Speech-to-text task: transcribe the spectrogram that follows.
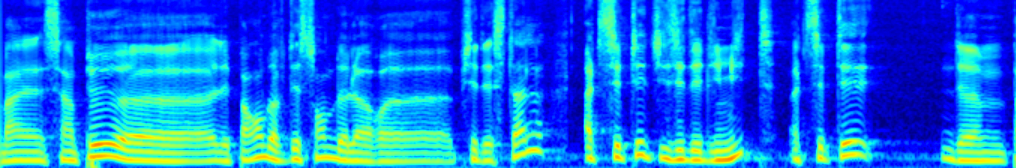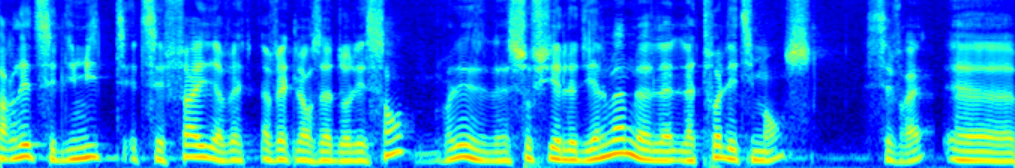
bah, c'est un peu. Euh, les parents doivent descendre de leur euh, piédestal, accepter d'utiliser des limites, accepter de parler de ces limites et de ces failles avec, avec leurs adolescents. Vous voyez, Sophie, elle le dit elle-même, la, toile est immense. C'est vrai. Euh,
